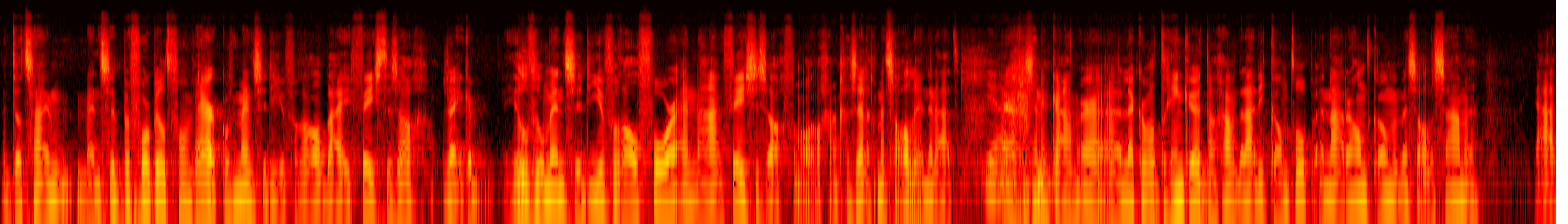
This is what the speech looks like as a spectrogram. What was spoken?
dat zijn mensen bijvoorbeeld van werk of mensen die je vooral bij feesten zag. Zijn, ik heb heel veel mensen die je vooral voor en na een feestje zag. Van oh, we gaan gezellig met z'n allen inderdaad Ja. ergens in een kamer eh, lekker wat drinken. Dan gaan we daarna die kant op en naderhand komen we met z'n allen samen. Ja,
